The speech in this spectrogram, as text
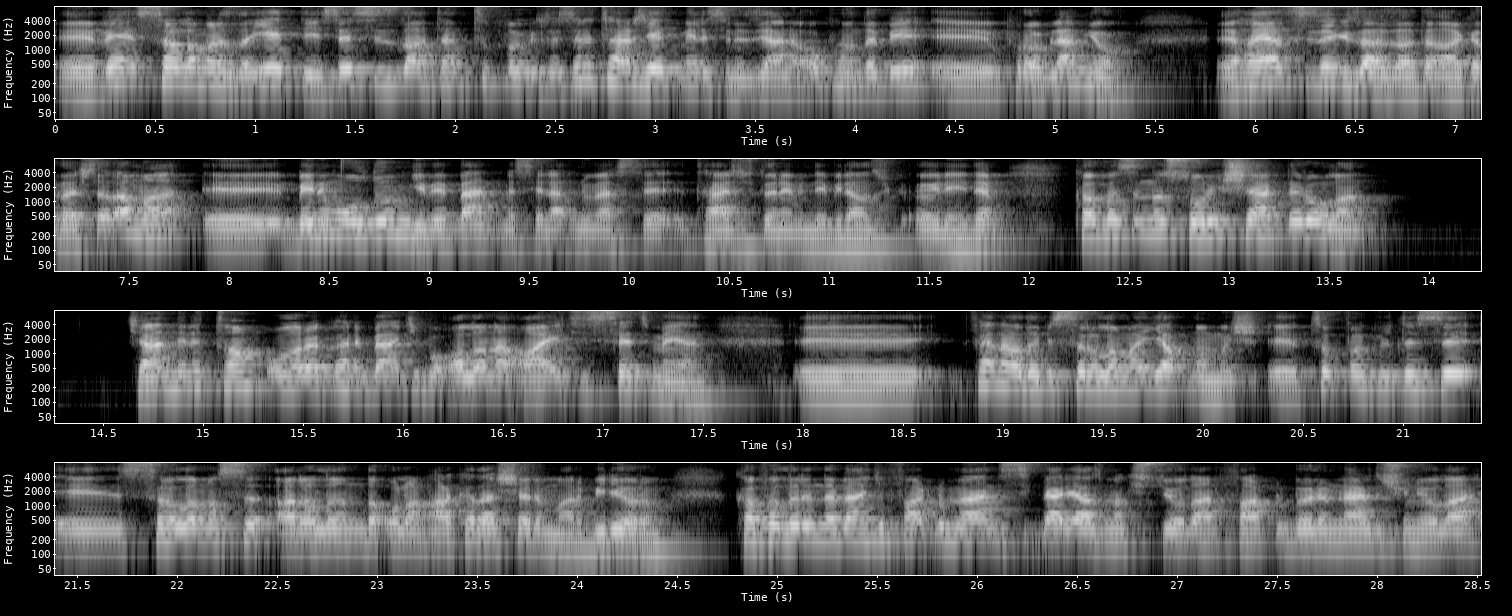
e, ve sıralamanız da yettiyse siz zaten tıp fakültesini tercih etmelisiniz. Yani o konuda bir e, problem yok. E, hayat size güzel zaten arkadaşlar ama e, benim olduğum gibi ben mesela üniversite tercih döneminde birazcık öyleydim. Kafasında soru işaretleri olan, kendini tam olarak hani belki bu alana ait hissetmeyen, e, fena da bir sıralama yapmamış. E, tıp fakültesi e, sıralaması aralığında olan arkadaşlarım var biliyorum. Kafalarında belki farklı mühendislikler yazmak istiyorlar. Farklı bölümler düşünüyorlar.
